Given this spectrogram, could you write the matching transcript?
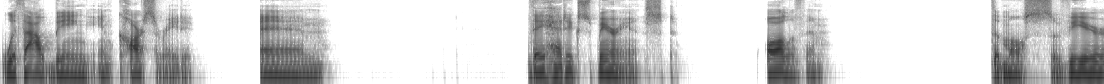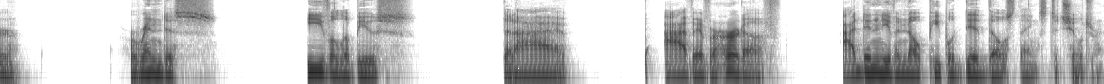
without being incarcerated. And they had experienced, all of them, the most severe, horrendous, evil abuse that I I've ever heard of. I didn't even know people did those things to children.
